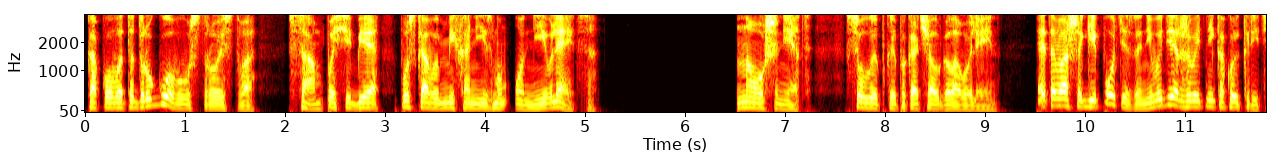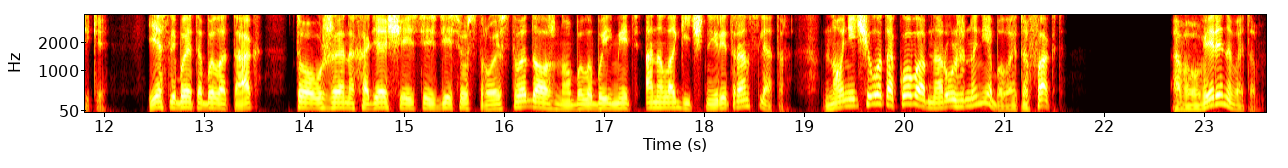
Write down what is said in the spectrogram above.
какого-то другого устройства. Сам по себе пусковым механизмом он не является. «Ну уж нет», — с улыбкой покачал головой Лейн. «Эта ваша гипотеза не выдерживает никакой критики. Если бы это было так, то уже находящееся здесь устройство должно было бы иметь аналогичный ретранслятор. Но ничего такого обнаружено не было, это факт. А вы уверены в этом?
